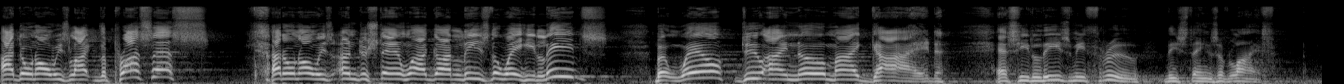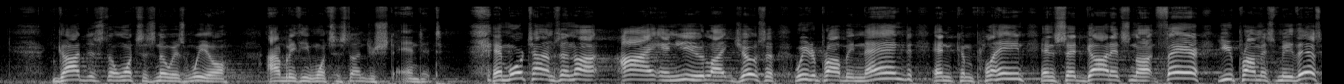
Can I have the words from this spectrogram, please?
I don't always like the process. I don't always understand why God leads the way he leads, but well do I know my guide as he leads me through these things of life. God just wants us to know his will. I believe he wants us to understand it. And more times than not, I and you, like Joseph, we'd have probably nagged and complained and said, God, it's not fair. You promised me this.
